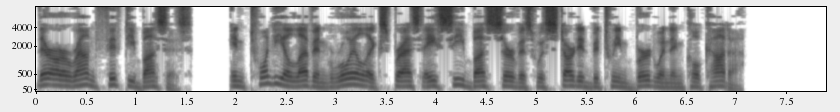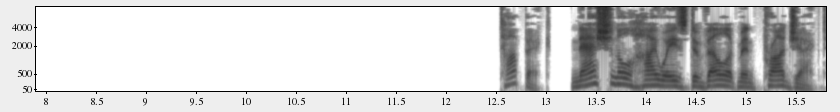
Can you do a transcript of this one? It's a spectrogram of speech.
There are around 50 buses. In 2011 Royal Express AC bus service was started between Burdwan and Kolkata. Topic: National Highways Development Project.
